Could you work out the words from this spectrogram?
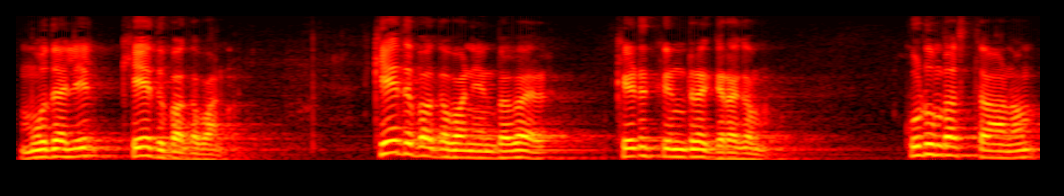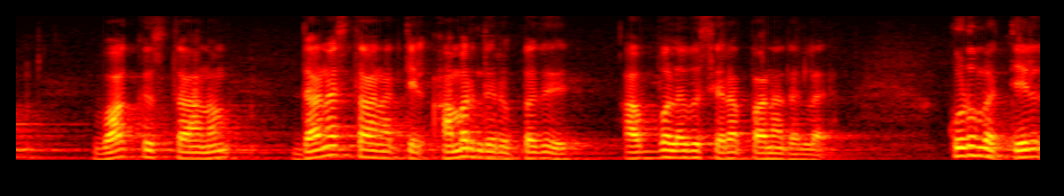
முதலில் கேது பகவான். கேது பகவான் என்பவர் கெடுக்கின்ற கிரகம். குடும்பஸ்தானம் வாக்குஸ்தானம் தனஸ்தானத்தில் அமர்ந்திருப்பது அவ்வளவு சிறப்பானதல்ல. குடும்பத்தில்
